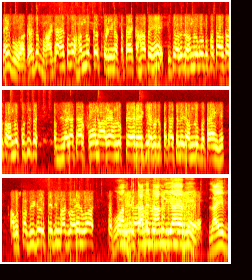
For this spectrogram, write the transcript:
नहीं वो अगर जो भागा है तो वो हम लोग को थोड़ी ना पता है कहाँ पे है क्योंकि अगर जो हम लोगों को पता होता तो हम लोग खुद ही से अब लगातार फ़ोन आ रहे हैं हम लोग कह रहे हैं कि अगर जो पता चलेगा हम लोग बताएँगे। अब उसका वीडियो इतने दिन बाद वायरल हुआ वो अंकिता ने नाम लिया है अभी लाइव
